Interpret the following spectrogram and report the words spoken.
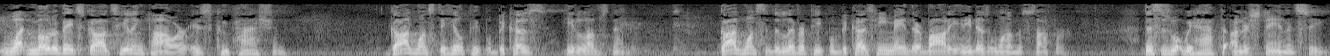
What motivates God's healing power is compassion. God wants to heal people because He loves them. God wants to deliver people because He made their body and He doesn't want them to suffer. This is what we have to understand and see.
